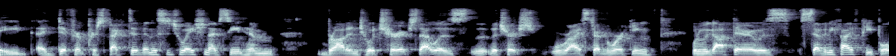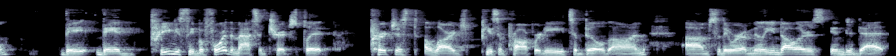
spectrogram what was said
a a different perspective in the situation. I've seen him brought into a church that was the, the church where I started working. When we got there, it was seventy five people. They they had previously before the massive church split purchased a large piece of property to build on. Um, so they were a million dollars into debt.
